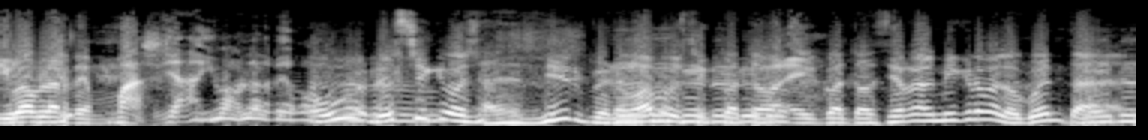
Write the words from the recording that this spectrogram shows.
Iba a hablar de más, ya, iba a hablar de más. Uh, no sé qué vas a decir, pero No, vamos, no, en, cuanto, no, no. en cuanto cierra el micro me lo cuenta. No, no,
